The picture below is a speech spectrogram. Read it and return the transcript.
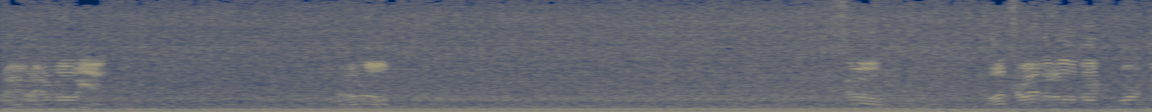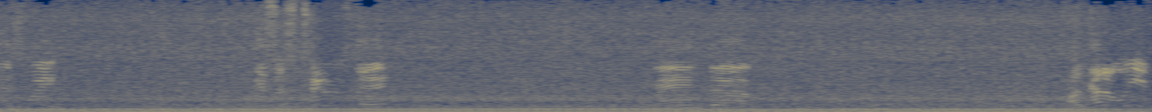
I, I don't know yet. I don't know. So, I'll drive it all back and forth this week. This is Tuesday. And um, I've got to leave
